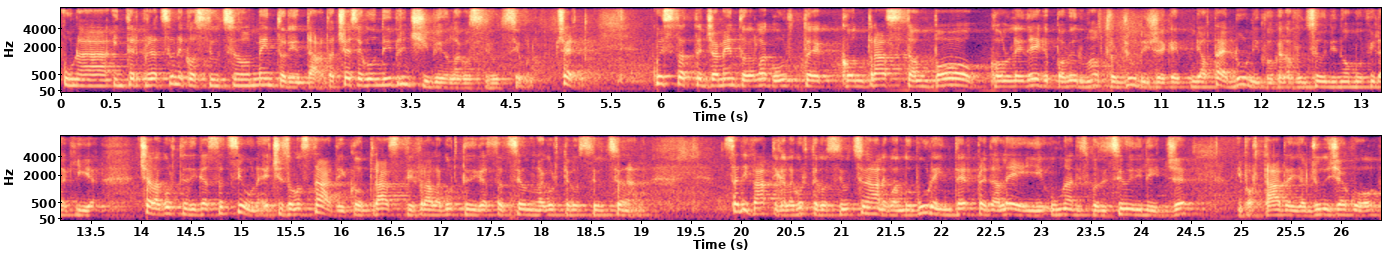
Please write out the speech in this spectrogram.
una interpretazione costituzionalmente orientata, cioè secondo i principi della Costituzione. Certo, questo atteggiamento della Corte contrasta un po' con le idee che può avere un altro giudice, che in realtà è l'unico che ha la funzione di nomofilachia, cioè la Corte di Cassazione, e ci sono stati contrasti fra la Corte di Cassazione e la Corte Costituzionale. Sta di fatti che la Corte Costituzionale, quando pure interpreta lei una disposizione di legge, riportata dal giudice a quo,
